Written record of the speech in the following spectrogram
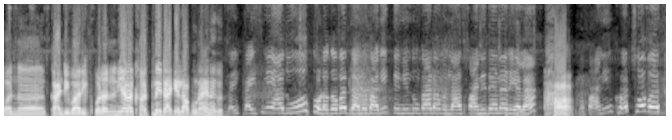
पण अं, कांडी बारीक पडन आणि याला खत नाही टाकेल आपण आहे ना ग? नाही काहीच नाही अजून. थोडं गवत झालं बारीक ते निंदून काढा म्हणलं. आज पाणी देणार याला. हा. मग पाणी आणि खत सोबत.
